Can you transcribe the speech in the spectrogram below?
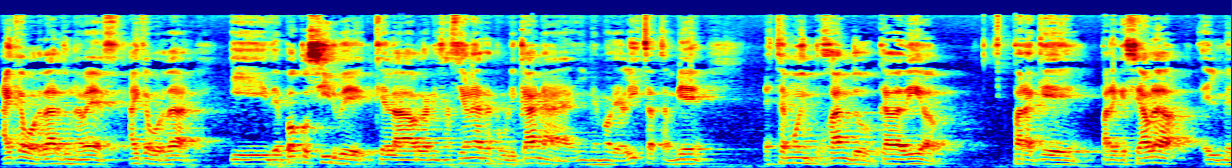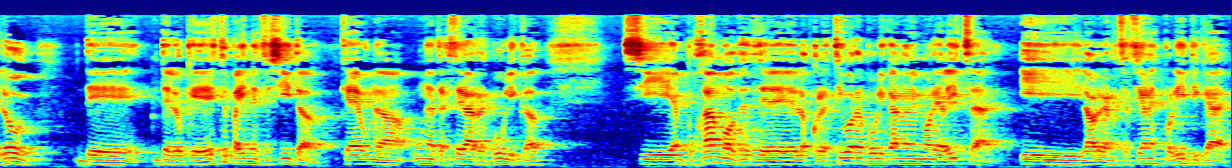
hay que abordar de una vez, hay que abordar. Y de poco sirve que las organizaciones republicanas y memorialistas también estemos empujando cada día para que, para que se abra el melón de, de lo que este país necesita, que es una, una tercera república si empujamos desde los colectivos republicanos memorialistas y las organizaciones políticas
